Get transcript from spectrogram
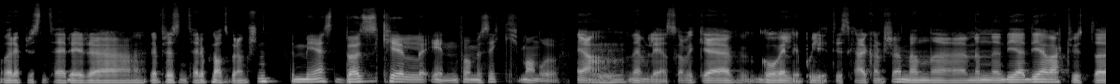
og representerer, uh, representerer, platebransjen. Det mest buzzkill innenfor musikk, med andre ord. Ja, mm. nemlig. Skal vi ikke gå veldig politisk her, kanskje, men, uh, men de, de, har vært ute,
